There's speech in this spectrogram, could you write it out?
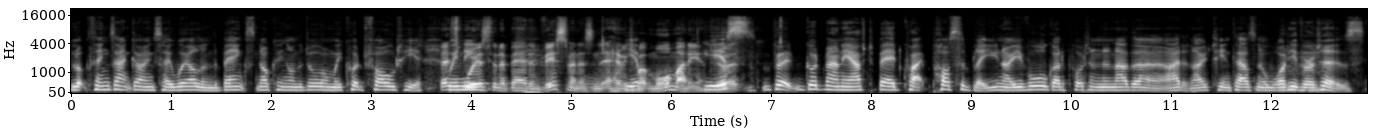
"Look, things aren't going so well, and the bank's knocking on the door, and we could fold here. That's we need worse than a bad investment, isn't it? Having Yep. to put more money into Yes, it. but good money after bad, quite possibly. You know, you've all got to put in another, I don't know, 10,000 or whatever Mm-hmm. it is.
